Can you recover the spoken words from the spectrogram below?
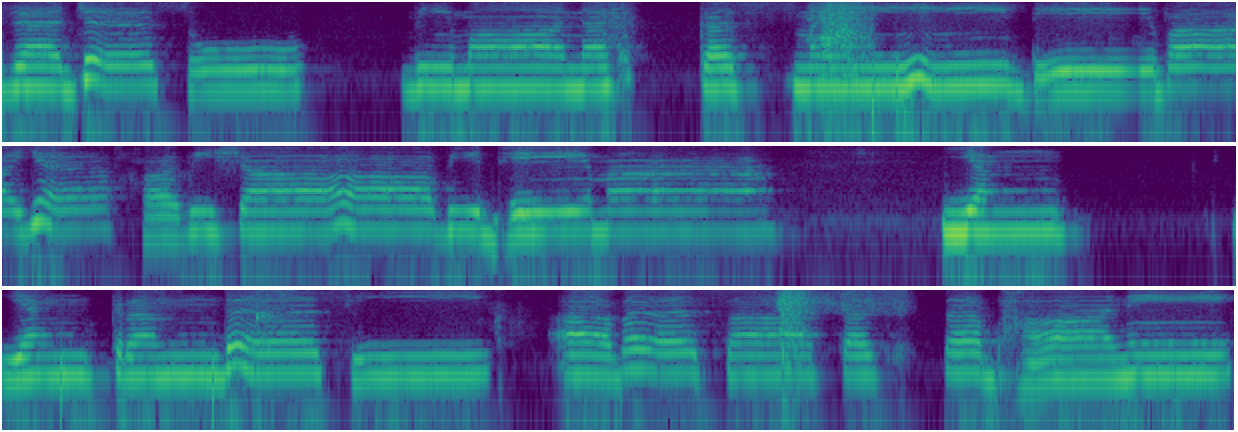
रजसो विमानः कस्मै देवाय हविषा विधेम। यङ्क्रन्दसि अवसातस्तभाने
